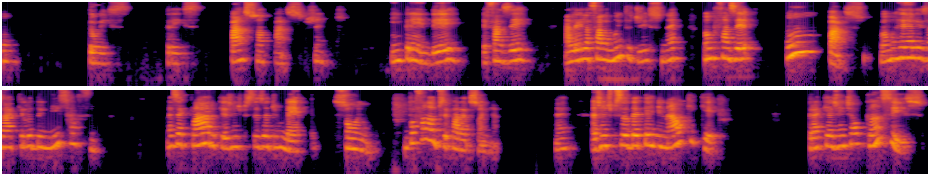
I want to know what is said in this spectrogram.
Um, dois, três, passo a passo, gente. Empreender é fazer, a Leila fala muito disso, né? Vamos fazer um passo, vamos realizar aquilo do início ao fim. Mas é claro que a gente precisa de meta, sonho. Não estou falando para você parar de sonhar. Né? A gente precisa determinar o que quer para que a gente alcance isso.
